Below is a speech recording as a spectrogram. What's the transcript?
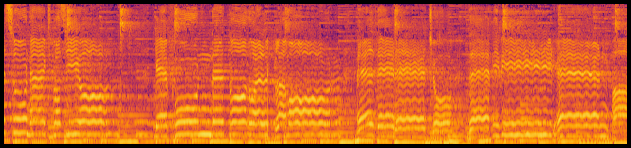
es una explosión que funde todo el clamor, el derecho de vivir en paz.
